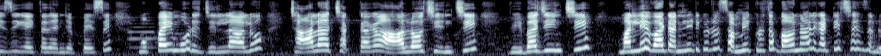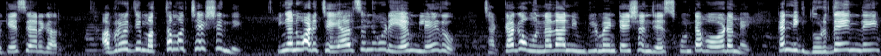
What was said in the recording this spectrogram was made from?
ఈజీగా అవుతుంది అని చెప్పేసి ముప్పై మూడు జిల్లాలు చాలా చక్కగా ఆలోచించి విభజించి మళ్ళీ వాటన్నిటి కూడా సమీకృత భవనాలు కట్టించేసాడు కేసీఆర్ గారు. అభివృద్ధి మొత్తం వచ్చేసింది. ఇంకా నువ్వు వాడు చేయాల్సింది కూడా ఏం లేదు. చక్కగా ఉన్నదాన్ని ఇంప్లిమెంటేషన్ చేసుకుంటూ పోవడమే. కానీ నీకు దుర్దేంది?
